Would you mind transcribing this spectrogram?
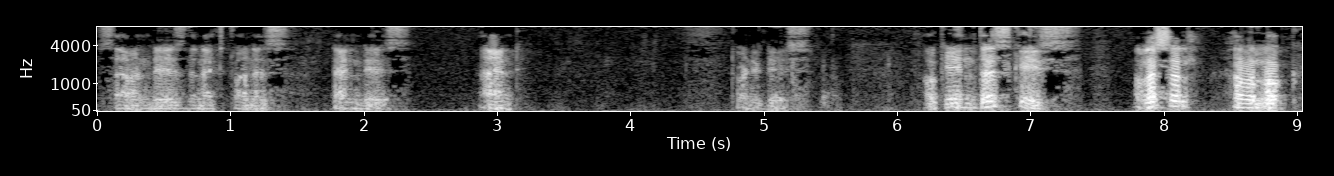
7 days, the next one is 10 days and 20 days. Okay, in this case, let's have a look.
